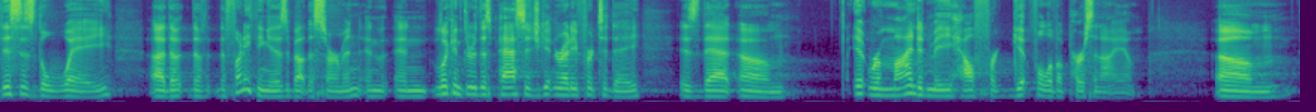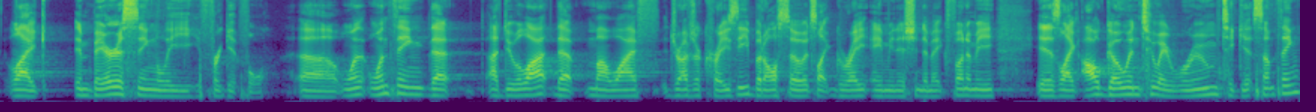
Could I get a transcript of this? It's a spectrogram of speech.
this is the way. Uh, the, the, the funny thing is about the sermon and, and looking through this passage, getting ready for today, is that um, it reminded me how forgetful of a person I am. Um, like embarrassingly forgetful. Uh, one, one thing that I do a lot that my wife drives her crazy, but also it's like great ammunition to make fun of me is like I'll go into a room to get something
